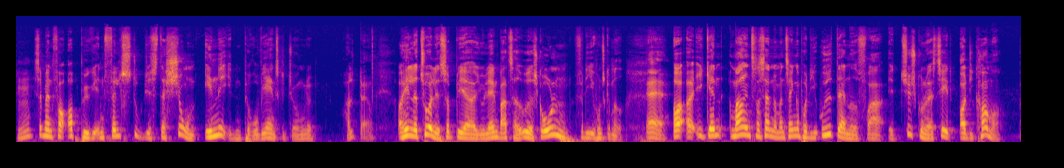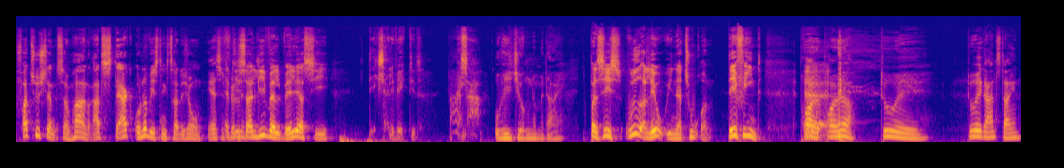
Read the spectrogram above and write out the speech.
mm. simpelthen for at opbygge en feltstudiestation inde i den peruvianske jungle. Hold da. Og helt naturligt, så bliver Juliane bare taget ud af skolen, fordi hun skal med. Ja, ja. Og, og igen, meget interessant, når man tænker på, at de er uddannet fra et tysk universitet, og de kommer fra Tyskland, som har en ret stærk undervisningstradition, Ja, at de så alligevel vælger at sige, det er ikke særlig vigtigt. Altså, Ude i junglen med dig. præcis, ud og lev i naturen. Det er fint. Prøv, Øh, prøv at høre. Du, øh, du er ikke Einstein.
